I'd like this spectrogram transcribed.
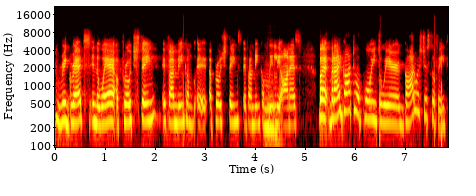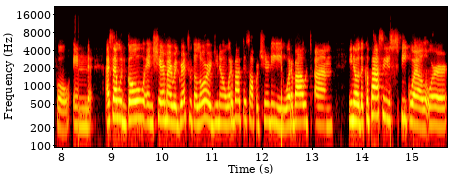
regrets in the way i approach thing if i'm being com- uh, approach things if i'm being completely mm. honest. But but i got to a point where god was just so faithful. And as i would go and share my regrets with the lord you know what about this opportunity? What about um, you know the capacity to speak well or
